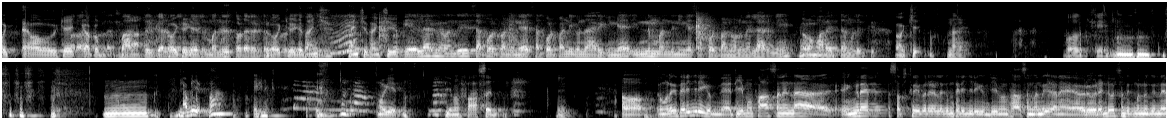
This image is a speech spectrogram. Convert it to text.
ஓகே ஓகே கேப்பம் வாழ்த்துக்கள். ஓகே ஓகே வந்து தொடரட்டும். Okay okay thank you thank you thank you okay எல்லாருமே வந்து சப்போர்ட் பண்ணுங்க. சப்போர்ட் பண்ணி கொண்டு தான் இருக்கீங்க. இன்னும் வந்து நீங்க சப்போர்ட் பண்ணணும் எல்லாருமே. ஆமா. மறைத்தமிழுக்கு ஓகே. நாங்க ஓகே அப்படியே ஆ என்ன ஓகே டிஎம்எஃப் ஹாசன் ம். ஓ உங்களுக்கு தெரிஞ்சிருக்கும் டிஎம்எஃப் ஹாசன்னா எங்கட சப்ஸ்கிரைபர்களுக்கும் தெரிஞ்சிருக்கும் டிஎம்எஃப் ஹாசன் வந்து ஒரு ரெண்டு வருஷத்துக்கு முன்னுக்கு இந்த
